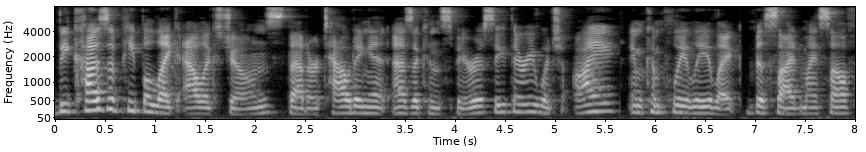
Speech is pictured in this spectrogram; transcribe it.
because of people like Alex Jones that are touting it as a conspiracy theory, which I am completely like beside myself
